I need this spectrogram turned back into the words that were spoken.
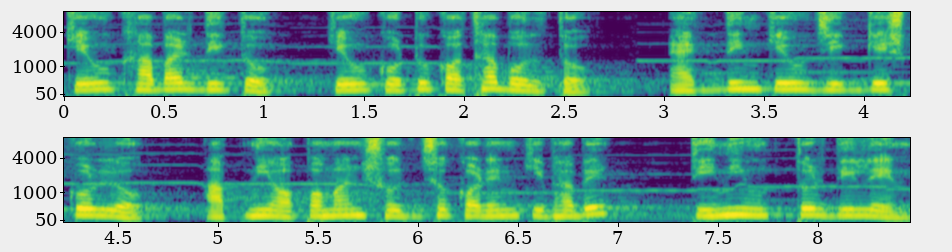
কেউ খাবার দিত, কেউ কটু কথা বলতো। একদিন কেউ জিজ্ঞেস করল, আপনি অপমান সহ্য করেন কীভাবে? তিনি উত্তর দিলেন,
